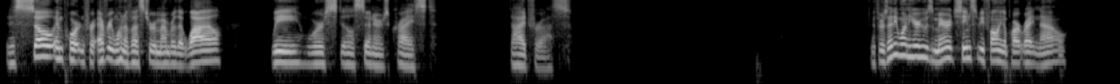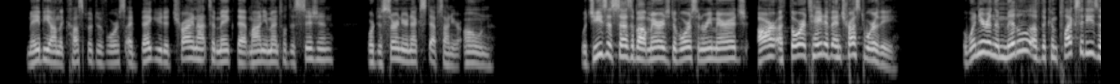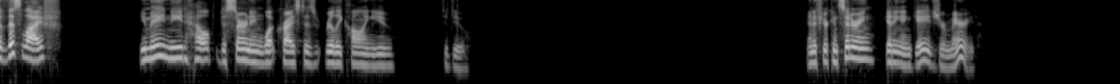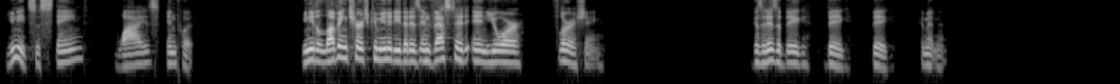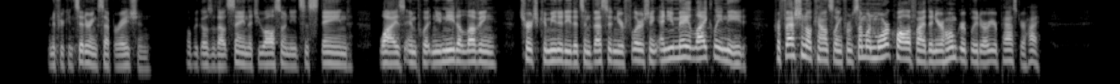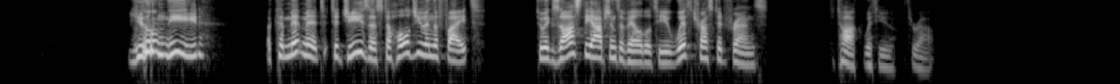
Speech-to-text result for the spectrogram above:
It is so important for every one of us to remember that while we were still sinners, Christ died for us. If there's anyone here whose marriage seems to be falling apart right now, maybe on the cusp of divorce, I beg you to try not to make that monumental decision or discern your next steps on your own. What Jesus says about marriage, divorce, and remarriage are authoritative and trustworthy. But when you're in the middle of the complexities of this life, you may need help discerning what Christ is really calling you to do. And if you're considering getting engaged or married, you need sustained, wise input. You need a loving church community that is invested in your flourishing. Because it is a big, big, big commitment. And if you're considering separation, I hope it goes without saying that you also need sustained, wise input, and you need a loving church community that's invested in your flourishing, and you may likely need professional counseling from someone more qualified than your home group leader or your pastor. Hi. You'll need a commitment to Jesus to hold you in the fight, to exhaust the options available to you with trusted friends, to talk with you throughout.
